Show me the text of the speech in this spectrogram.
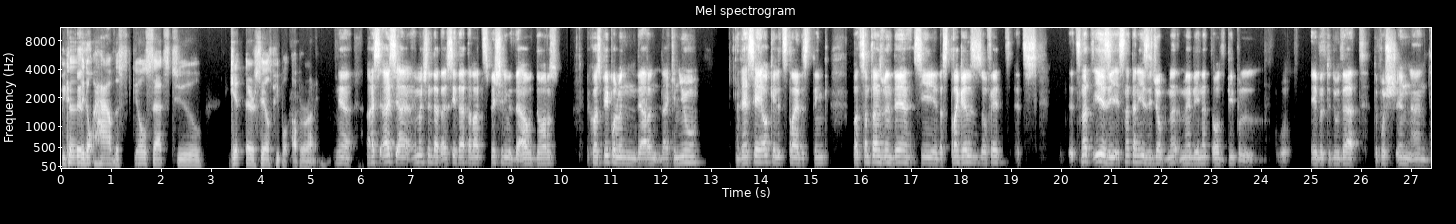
Because it's, they don't have the skill sets to get their salespeople up and running. Yeah. I see, I see. I, you mentioned that. I see that a lot, especially with the outdoors, because people when they are like new, they say, "Okay, let's try this thing," but sometimes when they see the struggles of it, it's it's not easy. It's not an easy job. Maybe not all people able to do that to push in and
